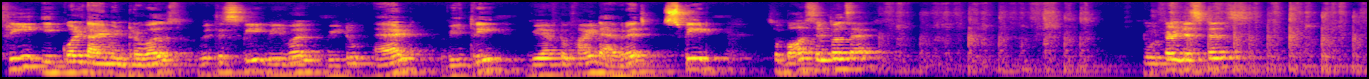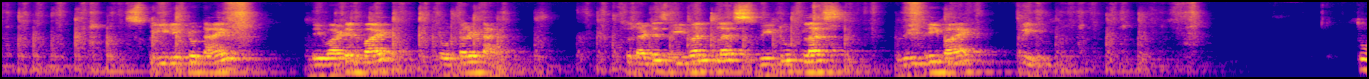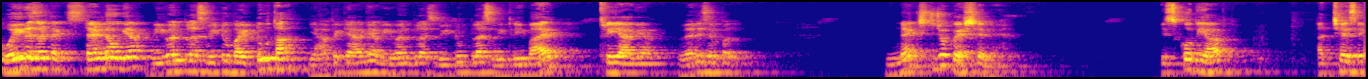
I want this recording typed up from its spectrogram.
three equal time intervals with speed V one V two and V three we have to find average speed so बहुत सिंपल सा है। Total distance, speed into time. Divided by total time. So that is v1 plus v2 plus v3 by 3 तो वही result extend हो गया। V1 plus V two by two था। यहाँ पे क्या आ गया? V1 plus V two plus V three by three आ गया। वेरी सिंपल नेक्स्ट जो क्वेश्चन है, इसको भी आप अच्छे से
